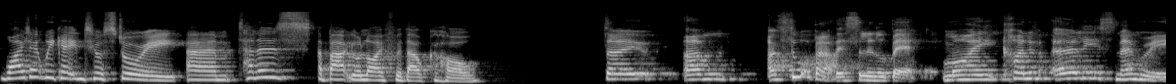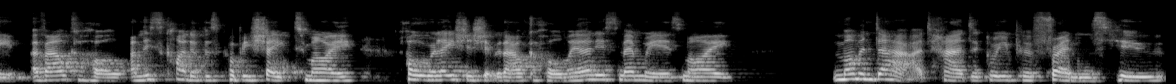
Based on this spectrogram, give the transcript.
why don't we get into your story? Um, tell us about your life with alcohol. So, um, I've thought about this a little bit. My kind of earliest memory of alcohol, and this kind of has probably shaped my whole relationship with alcohol. My earliest memory is my mum and dad had a group of friends who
